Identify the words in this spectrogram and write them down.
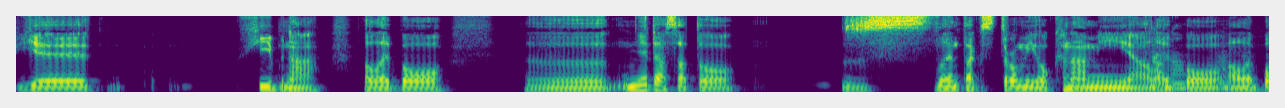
je chybná, lebo e, nedá sa to s, len tak s tromi oknami alebo, ano. alebo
